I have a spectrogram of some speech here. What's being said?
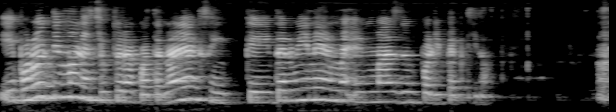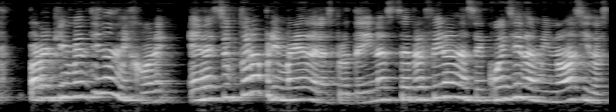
y por último, la estructura cuaternaria que interviene en más de un polipéptido. Para que me entiendan mejor, en la estructura primaria de las proteínas se refiere a la secuencia de aminoácidos,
